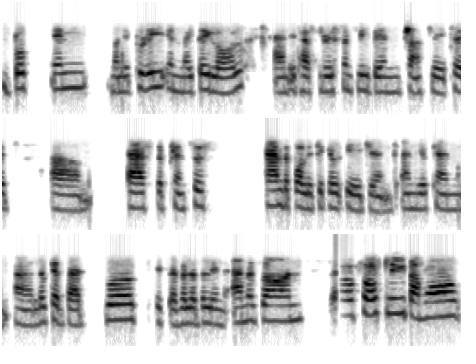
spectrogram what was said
book in Manipuri in Meitei Lon, and it has recently been translated um, as The Princess and the Political Agent. And you can uh, look at that book. It's available in Amazon. Uh, firstly, Tamo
